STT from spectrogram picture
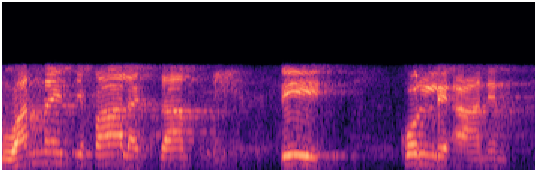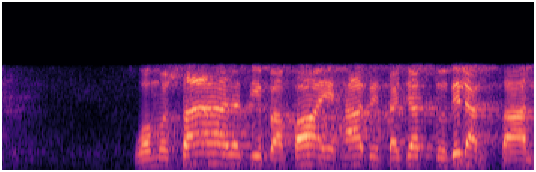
وان انتفال اجسام فی کل آن ومساهدت بقائها بتجدد الامثال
